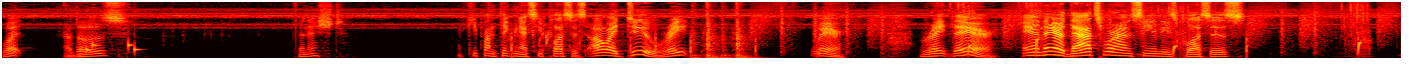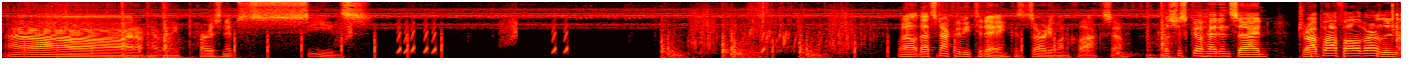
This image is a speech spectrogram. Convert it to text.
What? Are those finished? I keep on thinking I see pluses. Oh, I do, right? Where? Right there. And there. That's where I'm seeing these pluses. Oh, I don't have any parsnip seeds. Well, that's not going to be today because it's already 1 o'clock. So let's just go ahead inside, drop off all of our loot,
